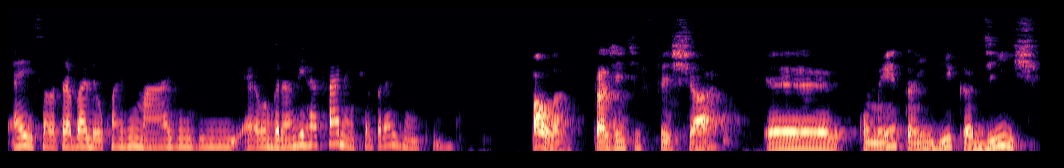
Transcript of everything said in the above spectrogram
é isso, ela trabalhou com as imagens e é uma grande referência para a gente. Paula, para a gente fechar, é, comenta, indica, diz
